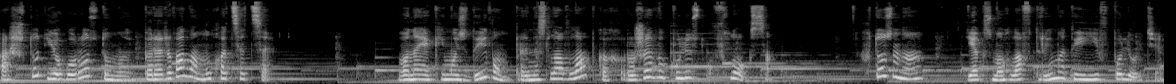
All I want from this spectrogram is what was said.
Аж тут його роздуми перервала муха Цеце. Вона якимось дивом принесла в лапках рожеву полюстку флокса. Хто зна, як змогла втримати її в польоті.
